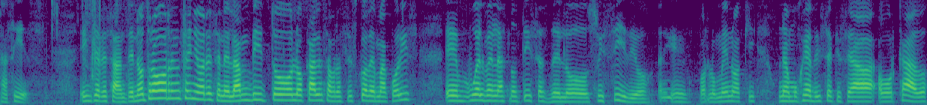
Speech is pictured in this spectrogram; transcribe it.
Así es. Interesante. En otro orden, señores, en el ámbito local en San Francisco de Macorís, eh, vuelven las noticias de los suicidios. Eh, por lo menos aquí una mujer dice que se ha ahorcado,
